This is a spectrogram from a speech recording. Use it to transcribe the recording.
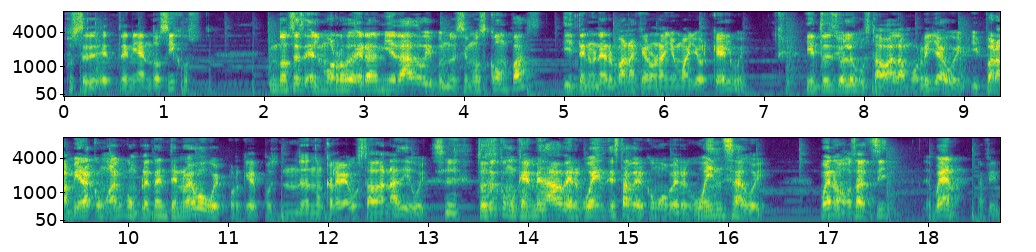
Pues, eh, tenían dos hijos. Entonces, el morro era de mi edad, güey, pues nos hicimos compas. Y tenía una hermana que era un año mayor que él, güey. Y entonces yo le gustaba la morrilla, güey. Y para mí era como algo completamente nuevo, güey. Porque, pues, nunca le había gustado a nadie, güey. Sí. Entonces, como que a mí me daba vergüenza, esta ver como vergüenza, güey. Bueno, o sea, sí, bueno, en fin.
